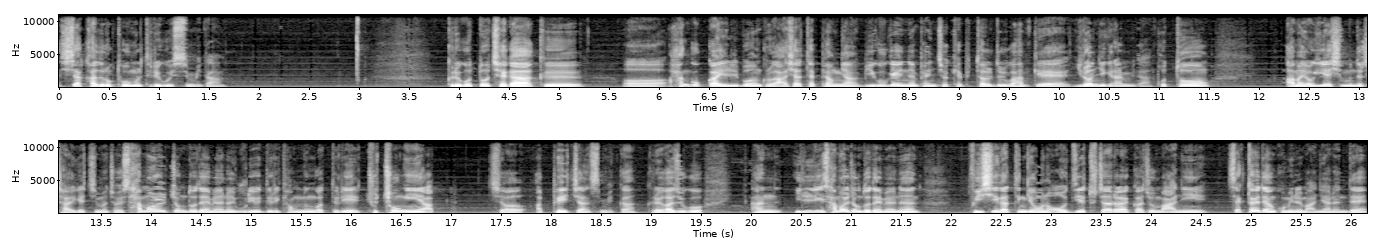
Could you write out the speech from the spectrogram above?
시작하도록 도움을 드리고 있습니다. 그리고 또 제가 그 어, 한국과 일본 그리고 아시아 태평양 미국에 있는 벤처 캐피털들과 함께 이런 얘기를 합니다. 보통 아마 여기 계신 분들 잘 알겠지만 저희 3월 정도 되면은 우리들이 겪는 것들이 주총이 앞, 저 앞에 있지 않습니까? 그래가지고 한 1, 2, 3월 정도 되면은 VC 같은 경우는 어디에 투자를 할까 좀 많이 섹터에 대한 고민을 많이 하는데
